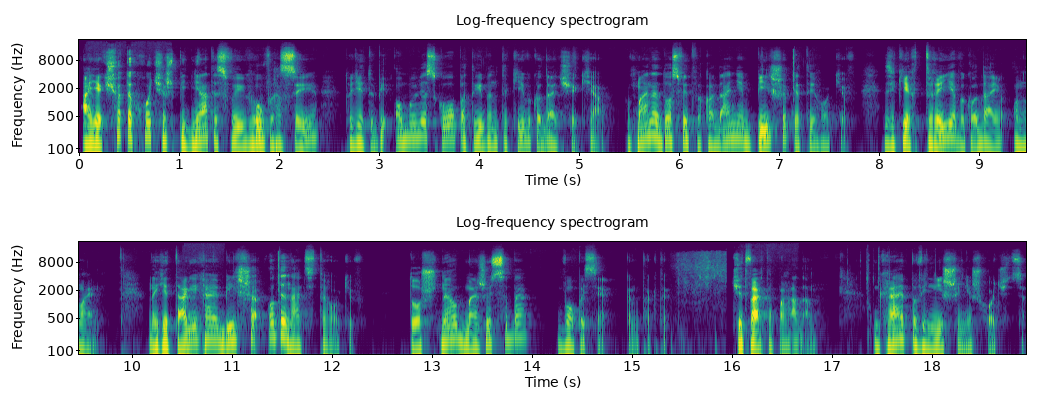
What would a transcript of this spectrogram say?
А якщо ти хочеш підняти свою гру в рази, тоді тобі обов'язково потрібен такий викладач, як я. В мене досвід викладання більше 5 років, з яких 3 я викладаю онлайн. На гітарі граю більше 11 років. Тож не обмежуй себе в описі контакти. Четверта порада: грай повільніше, ніж хочеться.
